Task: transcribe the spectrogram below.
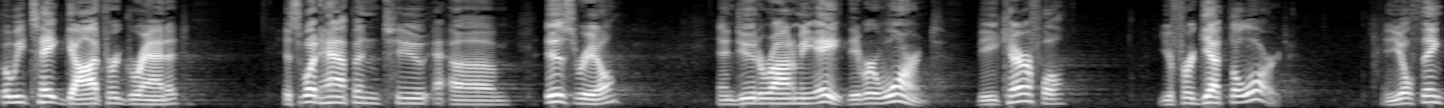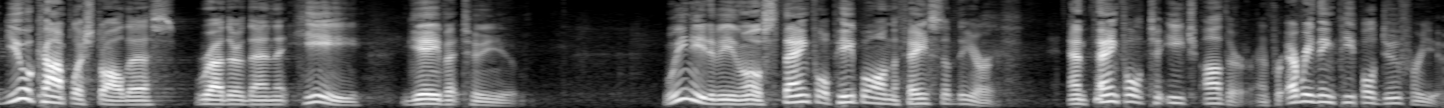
but we take God for granted. It's what happened to um, Israel in Deuteronomy 8. They were warned be careful, you forget the Lord. And you'll think you accomplished all this rather than that He gave it to you. We need to be the most thankful people on the face of the earth and thankful to each other and for everything people do for you.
